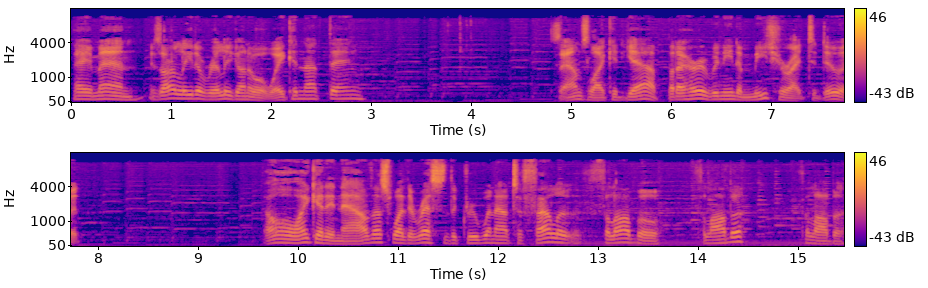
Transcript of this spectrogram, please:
Hey man, is our leader really going to awaken that thing? Sounds like it, yeah, but I heard we need a meteorite to do it. Oh, I get it now. That's why the rest of the crew went out to Fal- Falabo. Falaba? Falaba.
